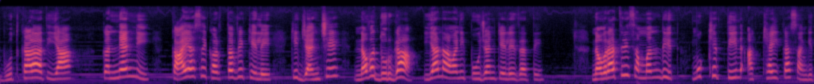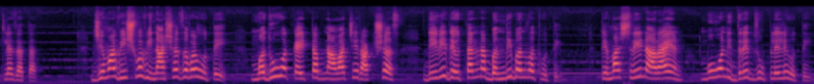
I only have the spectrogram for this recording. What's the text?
भूतकाळात या कन्यांनी काय असे कर्तव्य केले की ज्यांचे नवदुर्गा या नावाने पूजन केले जाते? नवरात्री संबंधित मुख्य तीन आख्यायिका सांगितल्या जातात. जेव्हा विश्व विनाशाजवळ होते मधु व कैटब नावाचे राक्षस देवी देवतांना बंदी बनवत होते. तेव्हा श्रीनारायण मोहनिद्रेत झोपलेले होते.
